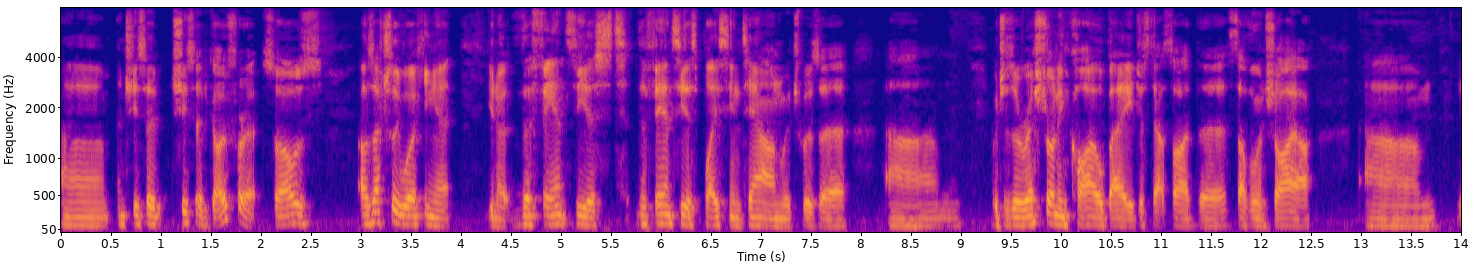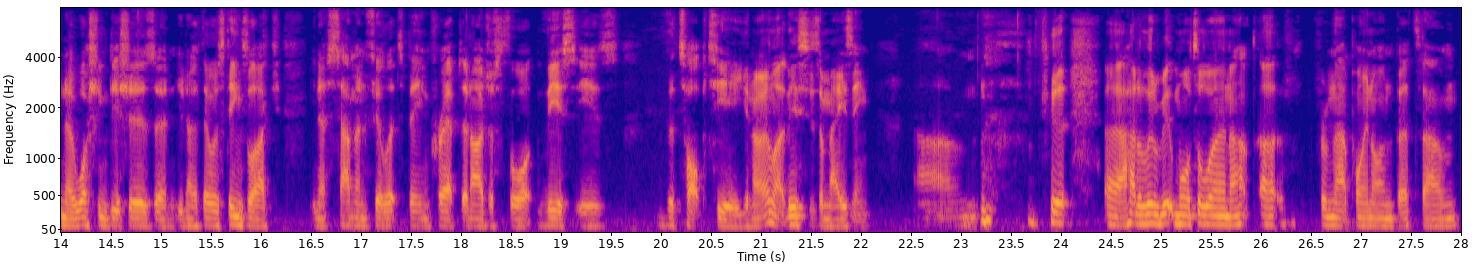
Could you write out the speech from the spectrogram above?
um, and she said she said go for it. So I was I was actually working at you know the fanciest the fanciest place in town, which was a um, which is a restaurant in Kyle Bay, just outside the Sutherland Shire. Um, you know, washing dishes, and you know there was things like you know salmon fillets being prepped, and I just thought this is the top tier. You know, like this is amazing. Um, uh, I had a little bit more to learn uh, from that point on, but um,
